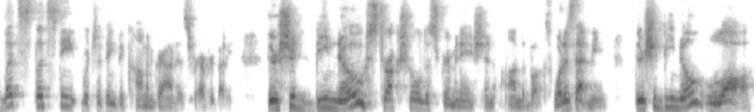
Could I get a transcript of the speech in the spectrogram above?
let's let's state which I think the common ground is for everybody. There should be no structural discrimination on the books. What does that mean? There should be no law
